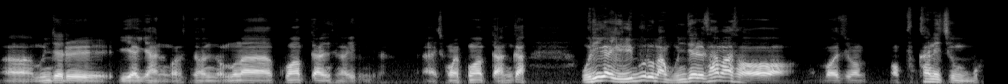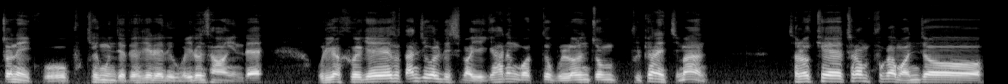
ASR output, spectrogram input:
어, 문제를 이야기하는 것은 저는 너무나 고맙다는 생각이 듭니다. 아, 정말 고맙다. 그러니까 우리가 일부러 막 문제를 삼아서 뭐 지금 뭐 북한이 지금 목전에 있고 북핵 문제도 해결해야 되고 뭐 이런 상황인데 우리가 그걸 계속 딴지 걸듯이 막 얘기하는 것도 물론 좀 불편했지만 저렇게 트럼프가 먼저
